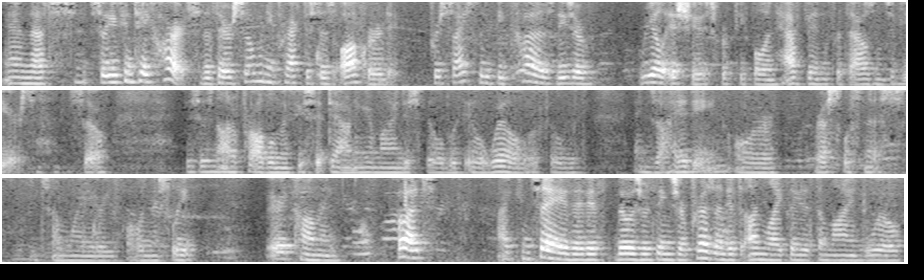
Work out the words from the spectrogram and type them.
And that's so you can take heart that there are so many practices offered precisely because these are real issues for people and have been for thousands of years. So this is not a problem if you sit down and your mind is filled with ill will or filled with anxiety or restlessness in some way or you're falling asleep. Very common. But I can say that if those are things are present, it's unlikely that the mind will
